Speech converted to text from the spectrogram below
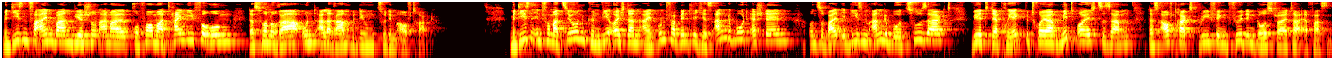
Mit diesen vereinbaren wir schon einmal pro forma Teillieferungen, das Honorar und alle Rahmenbedingungen zu dem Auftrag. Mit diesen Informationen können wir euch dann ein unverbindliches Angebot erstellen und sobald ihr diesem Angebot zusagt, wird der Projektbetreuer mit euch zusammen das Auftragsbriefing für den Ghostwriter erfassen.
